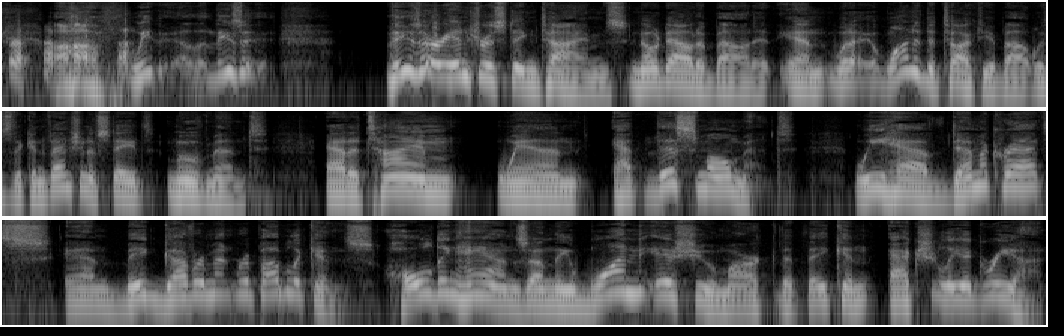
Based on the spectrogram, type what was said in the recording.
uh, we these are. These are interesting times, no doubt about it. And what I wanted to talk to you about was the Convention of States movement at a time when, at this moment, we have Democrats and big government Republicans holding hands on the one issue, Mark, that they can actually agree on.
